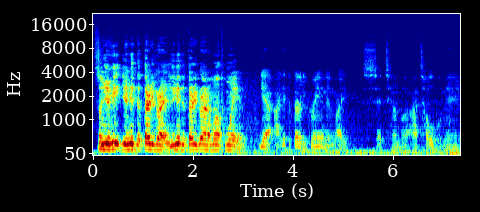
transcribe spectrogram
so you hit you hit the thirty grand. You hit the thirty grand a month when? Yeah, I hit the thirty grand in like September, October, man.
